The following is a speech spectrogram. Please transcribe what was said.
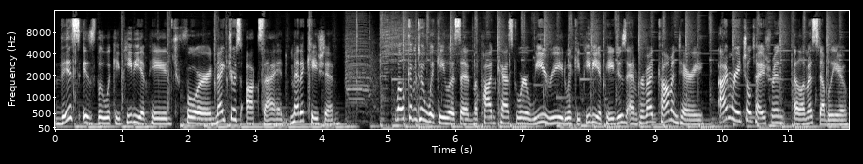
This is the Wikipedia page for nitrous oxide medication. Welcome to WikiListen, the podcast where we read Wikipedia pages and provide commentary. I'm Rachel Teichman, LMSW.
